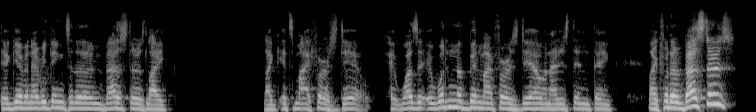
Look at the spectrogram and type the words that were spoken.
they're giving everything to the investors like like it's my first deal. It wasn't it wouldn't have been my first deal. And i just didn't think like for the investors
